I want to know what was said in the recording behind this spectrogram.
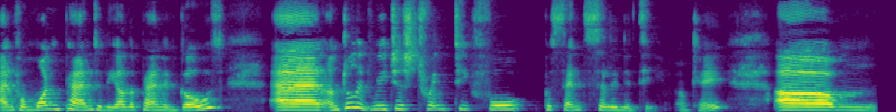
and from one pan to the other pan it goes, and until it reaches 24% salinity. Okay. Um,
